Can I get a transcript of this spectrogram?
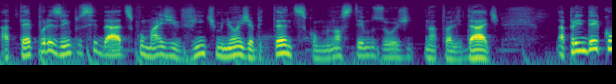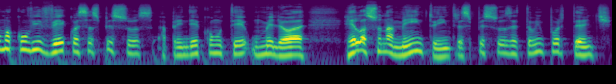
até, por exemplo, cidades com mais de 20 milhões de habitantes, como nós temos hoje na atualidade. Aprender como conviver com essas pessoas, aprender como ter um melhor relacionamento entre as pessoas é tão importante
